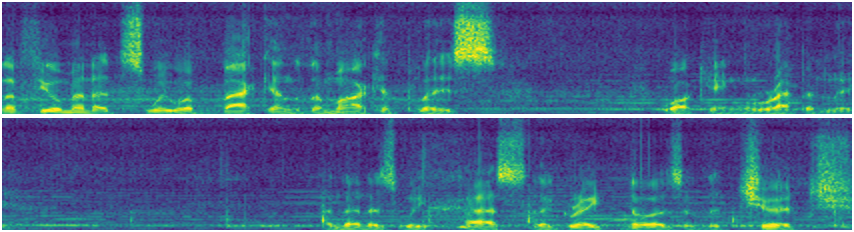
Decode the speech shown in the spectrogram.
In a few minutes, we were back into the marketplace, walking rapidly. And then, as we passed the great doors of the church,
